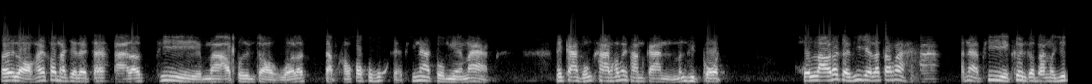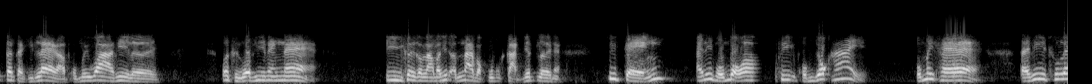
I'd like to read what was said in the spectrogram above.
เอ้ยหลอกให้เข้ามาเจรจาแล้วพี่มาเอาปืนจ่อหัวแล้วจับเขาเข้าคุกแต่พี่หน้าตัวเมียมาก ในการสงครามเขาไม่ทำกัน มันผิดกฎคนเราถ้าเกิดพี่จะรัฐประหารน่ะพี่เคลื่อนกำลังมายึดตั้งแต่ทีแรกอะผมไม่ว่าพี่เลยก็ถือว่าพี่แม่งแน่พี่เคลื่อนกำลังมายึดอำนาจบอกกูประกาศยึดเลยเนี่ย พี่เจ๋งอันนี้ผมบอกว่าพี่ผมยกให้ ผมไม่แคร์แต่พี่ทุเร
